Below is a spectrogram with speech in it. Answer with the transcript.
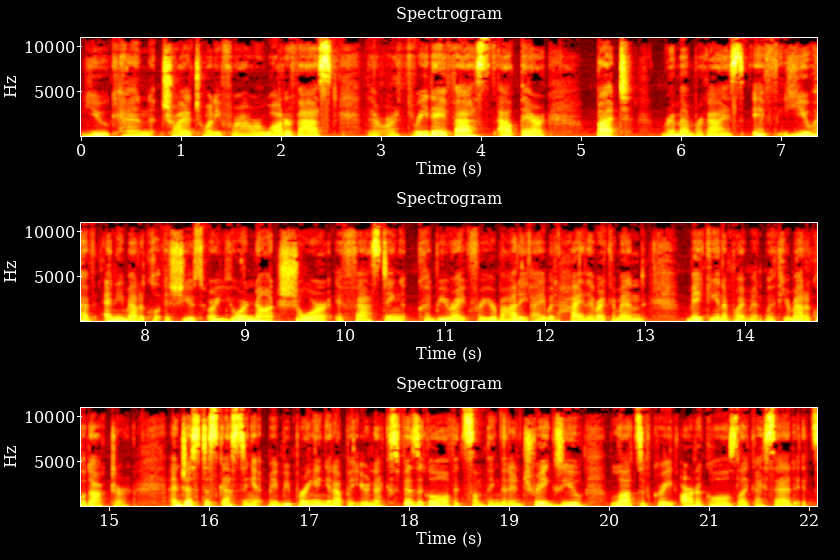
You can try a 24 hour water fast. There are three day fasts out there. But Remember, guys, if you have any medical issues or you're not sure if fasting could be right for your body, I would highly recommend making an appointment with your medical doctor and just discussing it, maybe bringing it up at your next physical if it's something that intrigues you. Lots of great articles. Like I said, it's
